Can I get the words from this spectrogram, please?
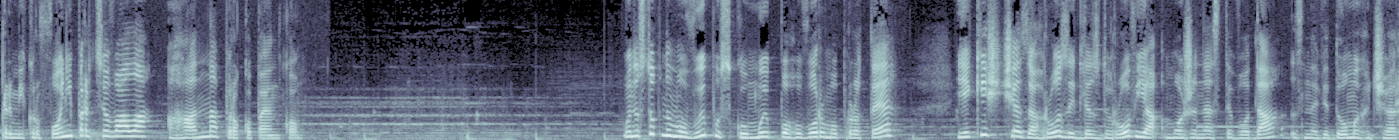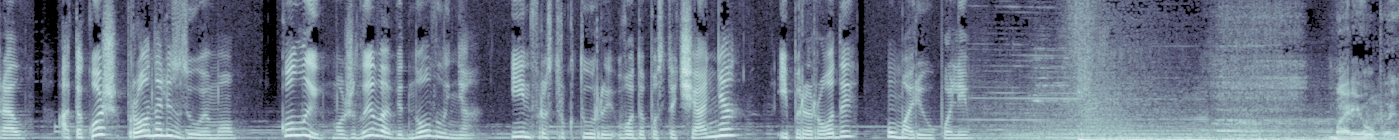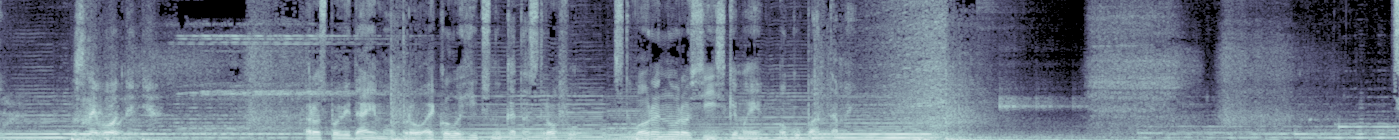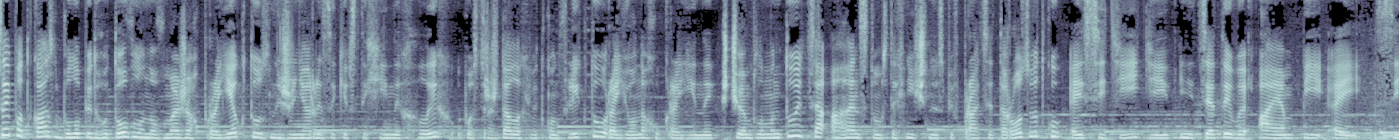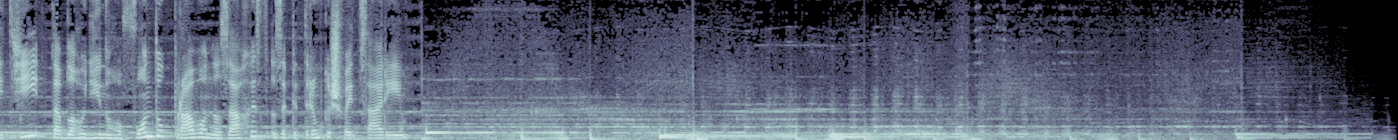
При мікрофоні працювала Ганна Прокопенко. У наступному випуску ми поговоримо про те, які ще загрози для здоров'я може нести вода з невідомих джерел. А також проаналізуємо, коли можливе відновлення інфраструктури водопостачання і природи у Маріуполі. Маріуполь зневоднення. Розповідаємо про екологічну катастрофу, створену російськими окупантами. Цей подкаст було підготовлено в межах проєкту зниження ризиків стихійних лих у постраждалих від конфлікту районах України, що імплементується Агентством з технічної співпраці та розвитку ACTD, ініціативи IMPACT та благодійного фонду Право на захист за підтримки Швейцарії.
